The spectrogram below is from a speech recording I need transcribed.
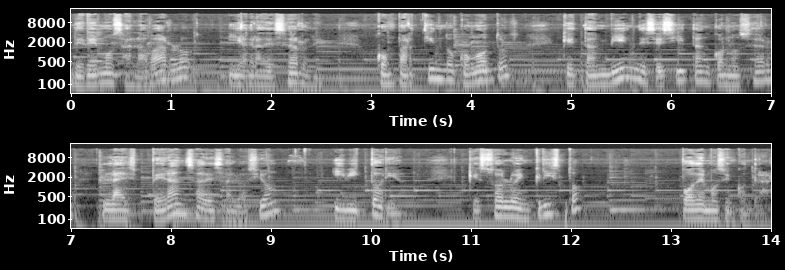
debemos alabarlo y agradecerle, compartiendo con otros que también necesitan conocer la esperanza de salvación y victoria que solo en Cristo podemos encontrar.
